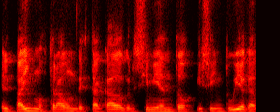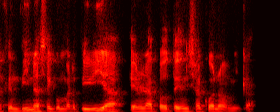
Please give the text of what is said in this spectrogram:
El país mostraba un destacado crecimiento y se intuía que Argentina se convertiría en una potencia económica.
